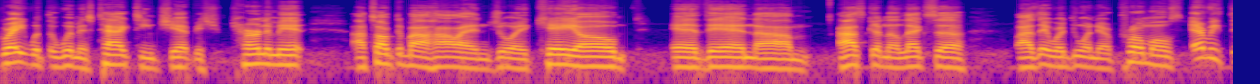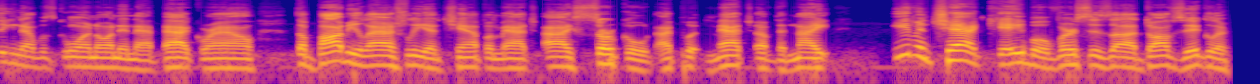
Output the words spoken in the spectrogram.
great with the women's tag team championship tournament. I talked about how I enjoyed KO and then um, Asuka and Alexa as they were doing their promos, everything that was going on in that background. The Bobby Lashley and Ciampa match, I circled. I put match of the night. Even Chad Gable versus uh, Dolph Ziggler.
